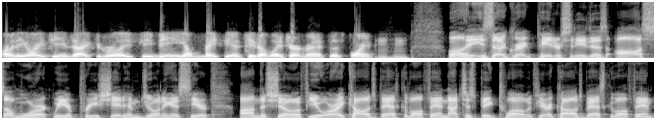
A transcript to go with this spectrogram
are the only teams I could really see being able to make the NCAA tournament at this point. Mm-hmm. Well, he's uh, Greg Peterson. He does awesome work. We appreciate him joining us here on the show. If you are a college basketball fan, not just Big 12, if you're a college basketball fan,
